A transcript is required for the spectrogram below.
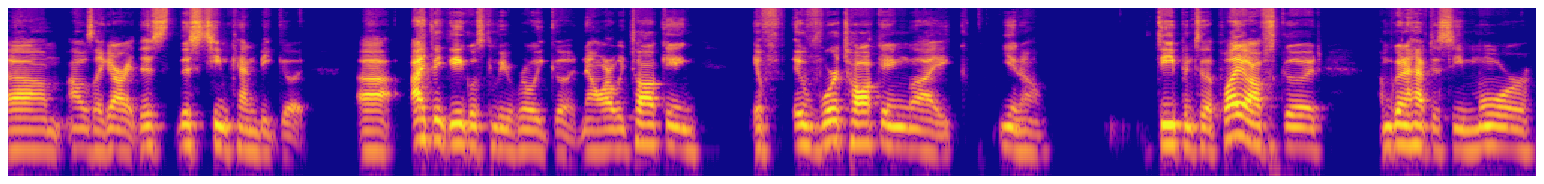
um, I was like, all right, this this team can be good. Uh, I think the Eagles can be really good. Now, are we talking if if we're talking like, you know, deep into the playoffs good, I'm gonna have to see more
